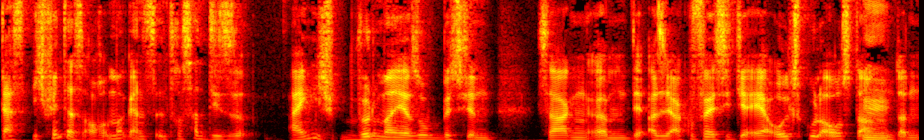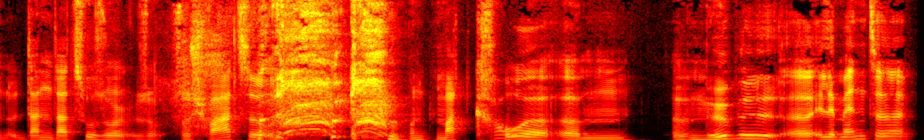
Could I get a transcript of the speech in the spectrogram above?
Das, ich finde das auch immer ganz interessant. Diese, eigentlich würde man ja so ein bisschen sagen, ähm, der, also der Akkuface sieht ja eher oldschool aus dann und dann, dann dazu so, so, so schwarze und, und mattgraue ähm, äh, Möbelelemente. Äh, Elemente.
